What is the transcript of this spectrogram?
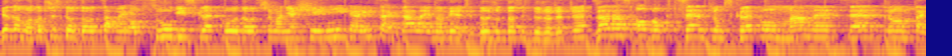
Wiadomo, to wszystko do całej obsługi sklepu, do utrzymania silnika i tak dalej. No wiecie, dużo, dosyć dużo rzeczy. Zaraz obok centrum sklepu mamy centrum tak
